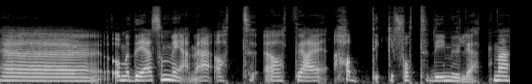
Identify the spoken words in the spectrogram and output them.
Og med det så mener jeg at, at jeg hadde ikke fått de mulighetene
